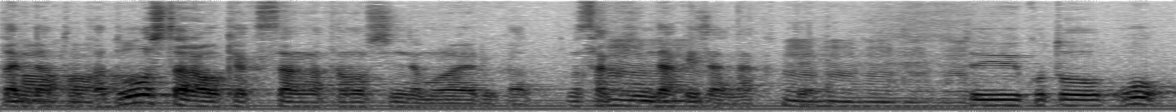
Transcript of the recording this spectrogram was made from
たりだとかうどうしたらお客さんが楽しんでもらえるか作品だけじゃなくて。んうんうんうん。ということを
